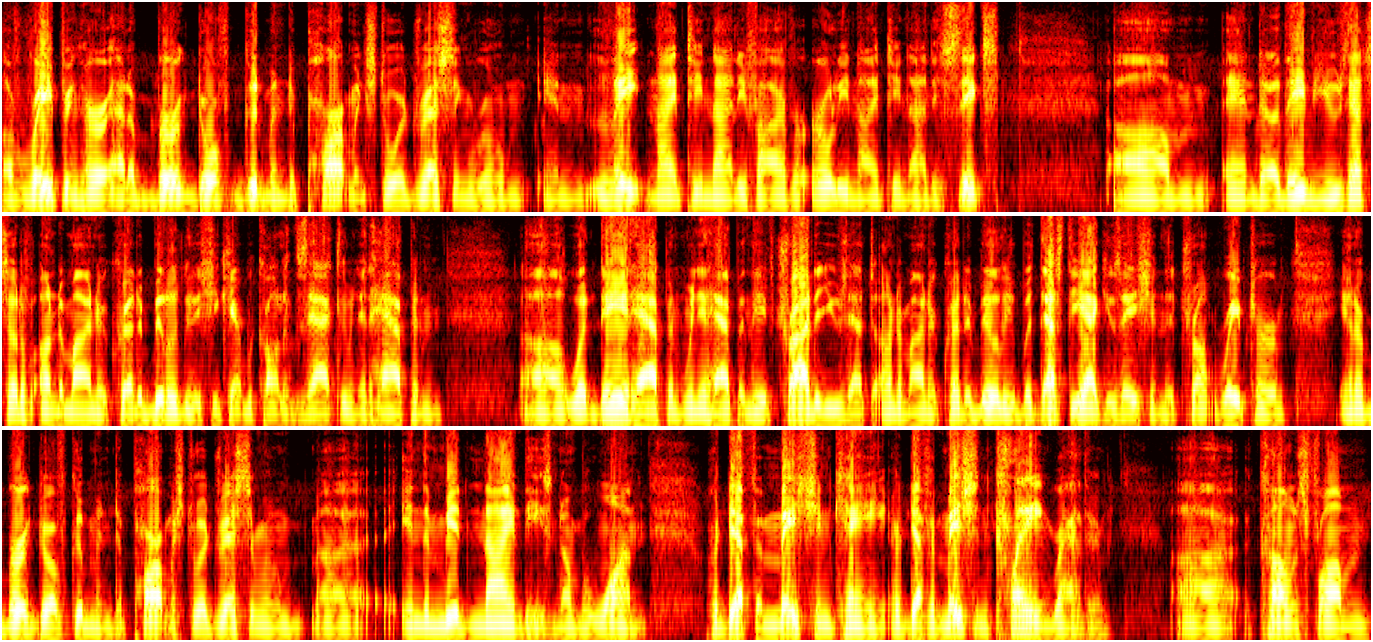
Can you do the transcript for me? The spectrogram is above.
of raping her at a Bergdorf Goodman department store dressing room in late 1995 or early 1996. Um, and uh, they've used that sort of undermine her credibility. She can't recall exactly when it happened, uh, what day it happened, when it happened. They've tried to use that to undermine her credibility, but that's the accusation that Trump raped her in a Bergdorf Goodman department store dressing room uh, in the mid 90s. Number one, her defamation came, her defamation claim rather, uh, comes from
